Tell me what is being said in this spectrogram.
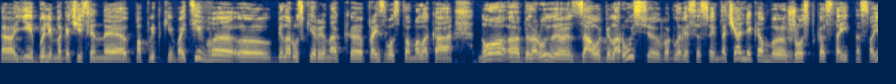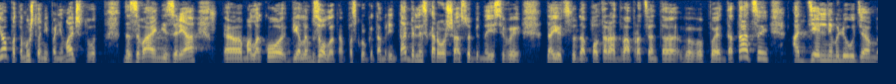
Э, ей были многочисленные попытки войти в э, белорусский рынок производства молока, но Беларусь, ЗАО «Беларусь» во главе со своим начальником жестко стоит на свое, потому что они понимают, что вот называя не зря молоко белым золотом, поскольку там рентабельность хорошая, особенно если вы даете туда полтора-два процента ВВП дотаций отдельным людям,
